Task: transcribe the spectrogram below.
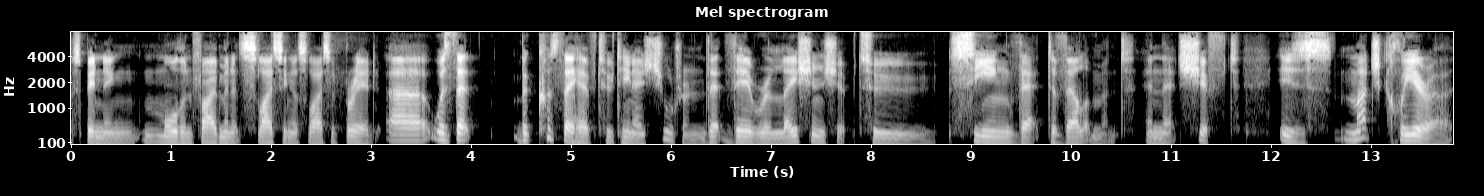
spending more than five minutes slicing a slice of bread. Uh, was that because they have two teenage children, that their relationship to seeing that development and that shift is much clearer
